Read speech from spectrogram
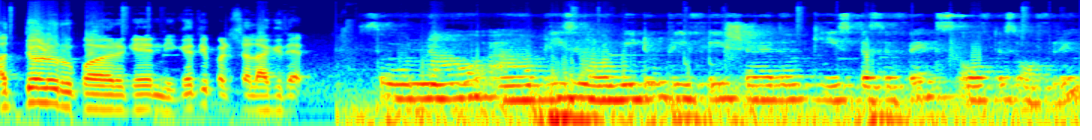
ಹದಿನೇಳು ರೂಪಾಯಿವರೆಗೆ ನಿಗದಿಪಡಿಸಲಾಗಿದೆ uh.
